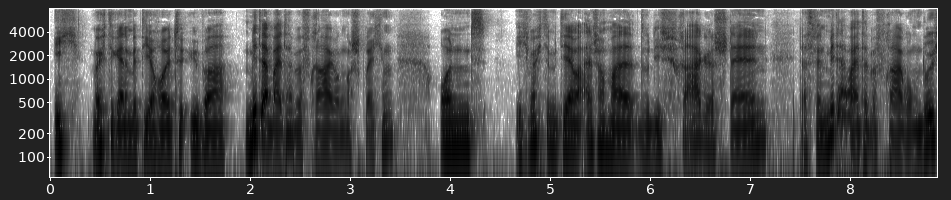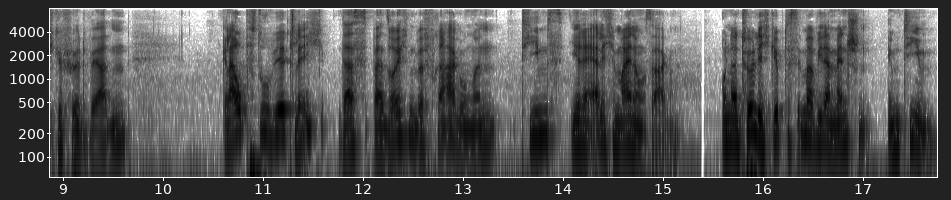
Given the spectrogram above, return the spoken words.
Ich möchte gerne mit dir heute über Mitarbeiterbefragungen sprechen und ich möchte mit dir einfach mal so die Frage stellen, dass wenn Mitarbeiterbefragungen durchgeführt werden, glaubst du wirklich, dass bei solchen Befragungen Teams ihre ehrliche Meinung sagen? Und natürlich gibt es immer wieder Menschen im Team.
